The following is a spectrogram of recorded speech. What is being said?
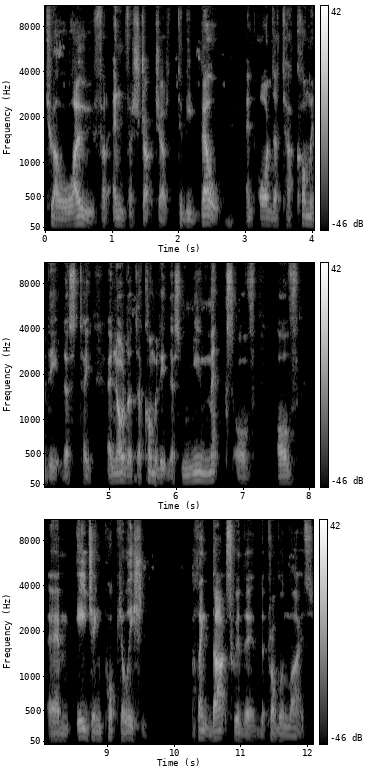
to allow for infrastructure to be built in order to accommodate this type, in order to accommodate this new mix of of um, aging population. I think that's where the, the problem lies.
